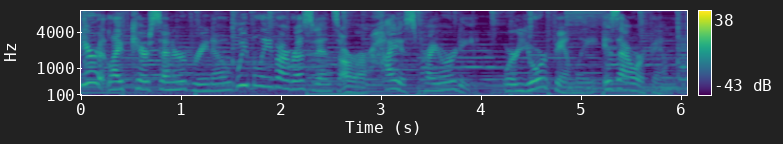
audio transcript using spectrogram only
Here at Life Care Center of Reno, we believe our residents are our highest priority, where your family is our family.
